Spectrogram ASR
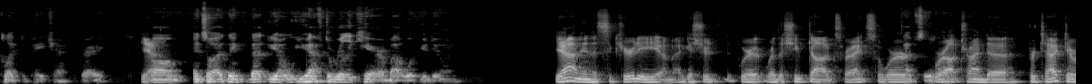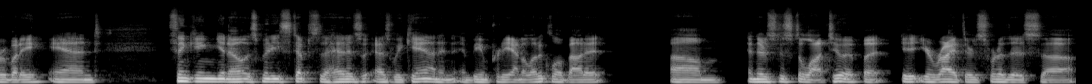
collect a paycheck, right? Yeah. Um, and so I think that, you know, you have to really care about what you're doing. Yeah, I mean the security. Um, I guess you're we're we're the sheepdogs, right? So we're Absolutely. we're out trying to protect everybody and thinking, you know, as many steps ahead as as we can, and, and being pretty analytical about it. Um, and there's just a lot to it, but it, you're right. There's sort of this uh,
